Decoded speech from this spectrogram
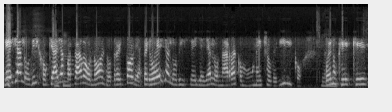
ella lo dijo, que haya pasado o no es otra historia, pero ella lo dice y ella lo narra como un hecho verídico. Bueno, qué, qué,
